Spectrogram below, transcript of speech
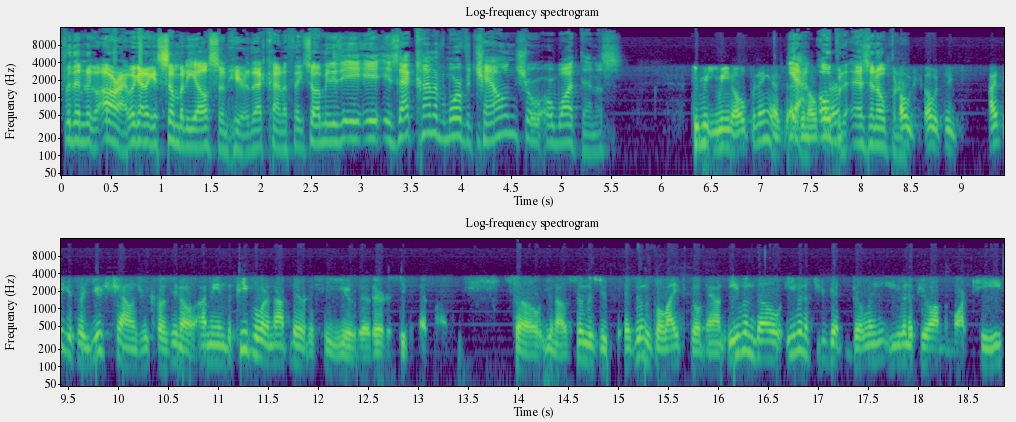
for them to go. All right, we got to get somebody else in here, that kind of thing. So I mean, is, is that kind of more of a challenge, or, or what, Dennis? To me, you mean opening as, yeah, as an opener? open as an opener. Oh, oh, it's a, I think it's a huge challenge because you know, I mean, the people are not there to see you; they're there to see the headline. So you know, as soon as you, as soon as the lights go down, even though, even if you get billing, even if you're on the marquee,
